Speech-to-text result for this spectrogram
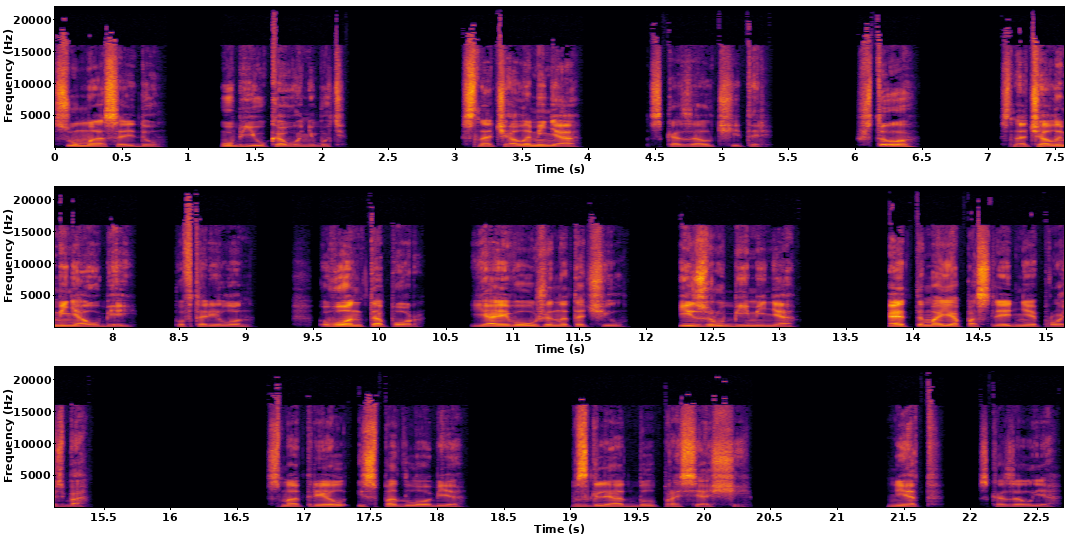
с ума сойду, убью кого-нибудь. Сначала меня, — сказал читарь. Что? Сначала меня убей, — повторил он. Вон топор, я его уже наточил. Изруби меня. Это моя последняя просьба. Смотрел из-под лобья. Взгляд был просящий. «Нет», — сказал я,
